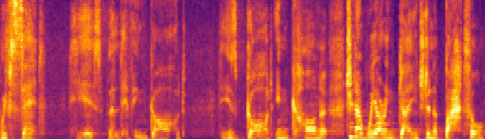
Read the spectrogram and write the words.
We've said he is the living God. He is God incarnate. Do you know we are engaged in a battle?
